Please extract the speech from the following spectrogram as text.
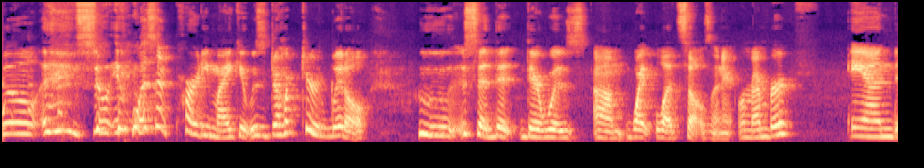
Well, so it wasn't Party Mike, it was Dr. Little who said that there was um, white blood cells in it, remember? And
